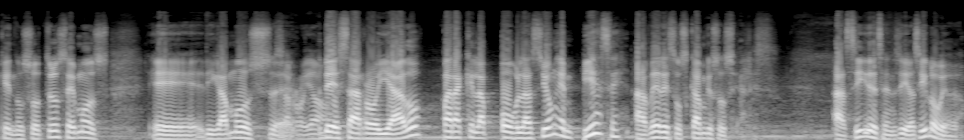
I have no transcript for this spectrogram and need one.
Que nosotros hemos, eh, digamos, eh, Desarrollado. desarrollado para que la población empiece a ver esos cambios sociales. Así de sencillo, así lo veo.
